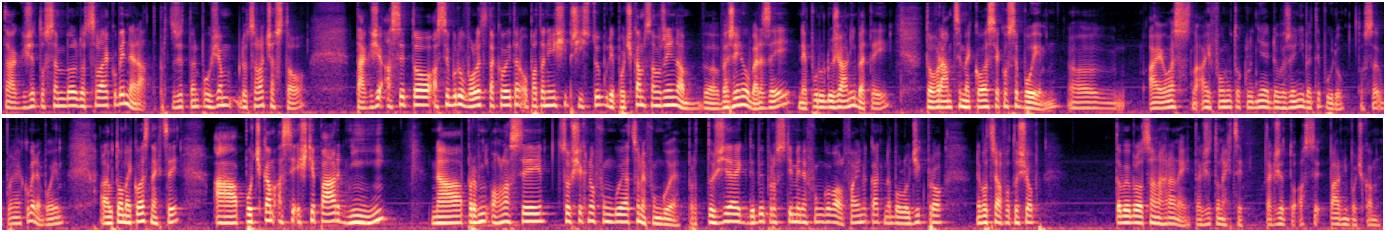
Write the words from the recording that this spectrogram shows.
takže to jsem byl docela jakoby nerad, protože ten používám docela často, takže asi to, asi budu volit takový ten opatrnější přístup, kdy počkám samozřejmě na veřejnou verzi, nepůjdu do žádný bety, to v rámci macOS jako se bojím, uh, iOS na iPhoneu to klidně do veřejný bety půjdu. To se úplně jakoby nebojím, ale u toho macOS nechci. A počkám asi ještě pár dní na první ohlasy, co všechno funguje a co nefunguje. Protože kdyby prostě mi nefungoval Final Cut nebo Logic Pro nebo třeba Photoshop, to by bylo docela nahraný, takže to nechci. Takže to asi pár dní počkám.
